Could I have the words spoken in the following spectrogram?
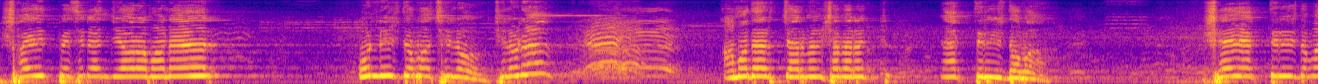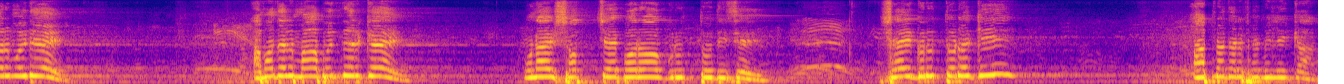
শহীদ প্রেসিডেন্ট জিয়া রহমানের উনিশ দফা ছিল ছিল না? আমাদের চেয়ারম্যান সাহেবের একত্রিশ দফা। সেই একত্রিশ দফার মধ্যে আমাদের মা বোনদেরকে ওনার সবচেয়ে বড় গুরুত্ব দিছে। সেই গুরুত্বটা কি? আপনাদের ফ্যামিলি কার্ড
